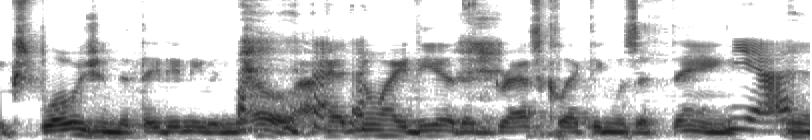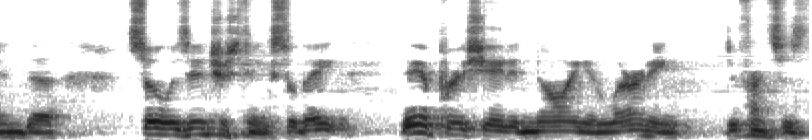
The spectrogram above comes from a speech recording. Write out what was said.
explosion that they didn't even know. I had no idea that grass collecting was a thing. Yeah. And uh, so it was interesting. So they they appreciated knowing and learning differences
